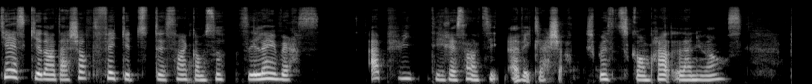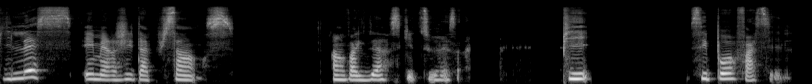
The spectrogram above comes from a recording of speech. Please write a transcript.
qu'est-ce qui est dans ta charte fait que tu te sens comme ça. C'est l'inverse appuie tes ressentis avec la charte. Je sais pas si tu comprends la nuance. Puis laisse émerger ta puissance en validant ce que tu ressens. Puis, c'est pas facile.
